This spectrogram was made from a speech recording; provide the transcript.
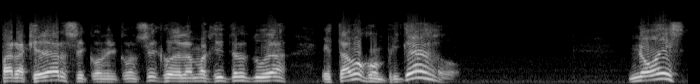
para quedarse con el Consejo de la Magistratura, estamos complicados. No es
